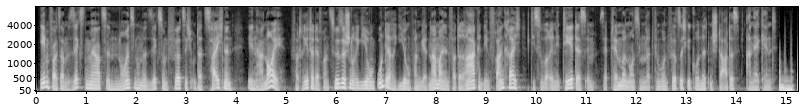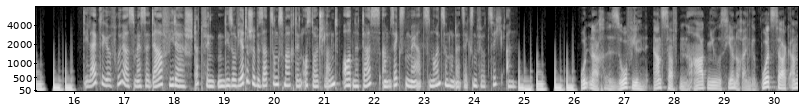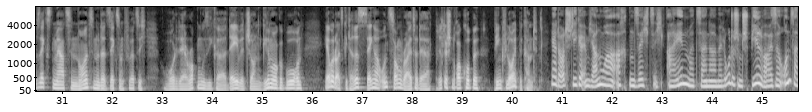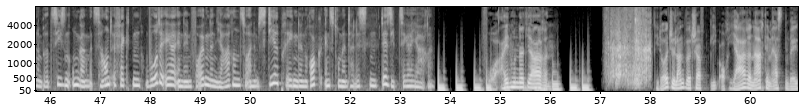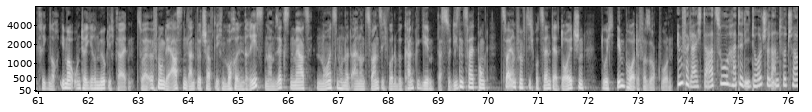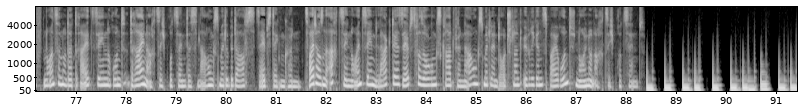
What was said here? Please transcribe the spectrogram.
Ebenfalls am 6. März 1946 unterzeichnen in Hanoi Vertreter der französischen Regierung und der Regierung von Vietnam einen Vertrag, in dem Frankreich die Souveränität des im September 1945 gegründeten Staates anerkennt. Die Leipziger Frühjahrsmesse darf wieder stattfinden. Die sowjetische Besatzungsmacht in Ostdeutschland ordnet das am 6. März 1946 an. Und nach so vielen ernsthaften Hard News hier noch ein Geburtstag. Am 6. März 1946 wurde der Rockmusiker David John Gilmore geboren. Er wurde als Gitarrist, Sänger und Songwriter der britischen Rockgruppe Pink Floyd bekannt. Ja, dort stieg er im Januar 68 ein. Mit seiner melodischen Spielweise und seinem präzisen Umgang mit Soundeffekten wurde er in den folgenden Jahren zu einem stilprägenden Rock-Instrumentalisten der 70er Jahre vor 100 Jahren. Die deutsche Landwirtschaft blieb auch Jahre nach dem Ersten Weltkrieg noch immer unter ihren Möglichkeiten. Zur Eröffnung der ersten landwirtschaftlichen Woche in Dresden am 6. März 1921 wurde bekannt gegeben, dass zu diesem Zeitpunkt 52 Prozent der Deutschen durch Importe versorgt wurden. Im Vergleich dazu hatte die deutsche Landwirtschaft 1913 rund 83 Prozent des Nahrungsmittelbedarfs selbst decken können. 2018-19 lag der Selbstversorgungsgrad für Nahrungsmittel in Deutschland übrigens bei rund 89 Prozent.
